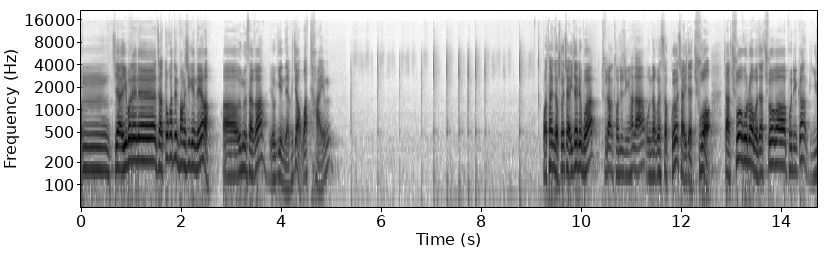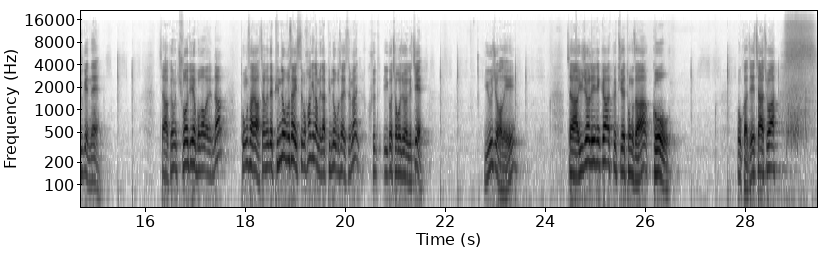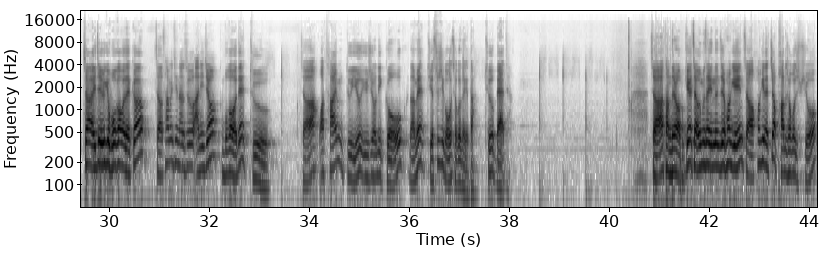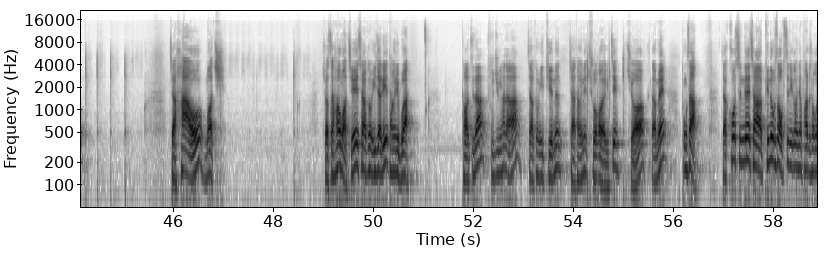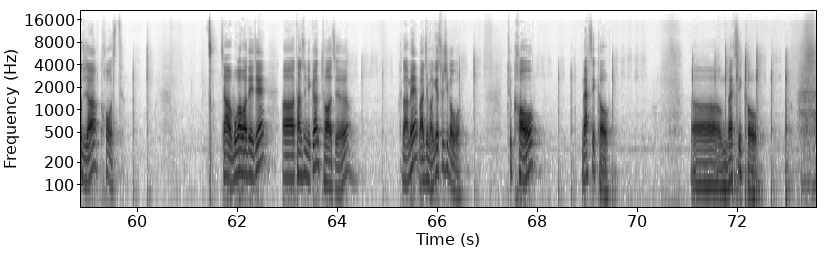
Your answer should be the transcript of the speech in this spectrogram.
음, 자, 이번에는 자, 똑같은 방식인데요. 어, 의문사가 여기 있네요. 그죠? What time? What time 줬고요. 자, 이 자리 뭐야? 두랑 더주 중에 하나 온다고 했었고요. 자, 이제 주어. 자, 주어 골라보자. 주어가 보니까 유겠네. 자, 그럼 주어 뒤에 뭐가 와야 된다? 동사요. 자, 근데 빈도부사 있으면 확인합니다. 빈도부사 있으면 그, 이거 적어줘야겠지? usually. 자, usually니까 그 뒤에 동사 go. go까지. 자, 좋아. 자, 이제 여기 뭐가 와야 될까? 자, 3인칭 단수 아니죠? 뭐가 와야 돼? do. 자, what time do you usually go? 그 다음에 뒤에 수식어 적어도 되겠다. to bed. 자, 다음 내려가 볼게요. 자, 의문사 있는지 확인. 자, 확인했죠? 바로 적어 주십시오. 자, how much? 좋았어, how much? 자, 그럼 이 자리 당연히 뭐야? 더즈다 두 중에 하나. 자, 그럼 이 뒤에는 자, 당연히 주어가 와야겠지? 주어. 그 다음에 동사. 자, cost인데 자, 빈도부사 없으니까 그냥 바로 적어주자. cost. 자, 뭐가 돼 이제? 어, 단수니까 does. 그 다음에 마지막에 수식어고. to call Mexico. 어, Mexico.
